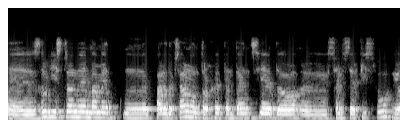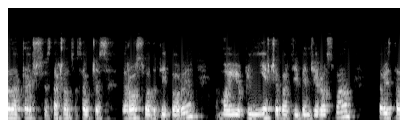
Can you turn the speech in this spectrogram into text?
E, Z drugiej strony mamy mm, paradoksalną trochę tendencję do e, self-serwisu i ona też znacząco cały czas rosła do tej pory. W mojej opinii jeszcze bardziej będzie rosła. To jest ta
